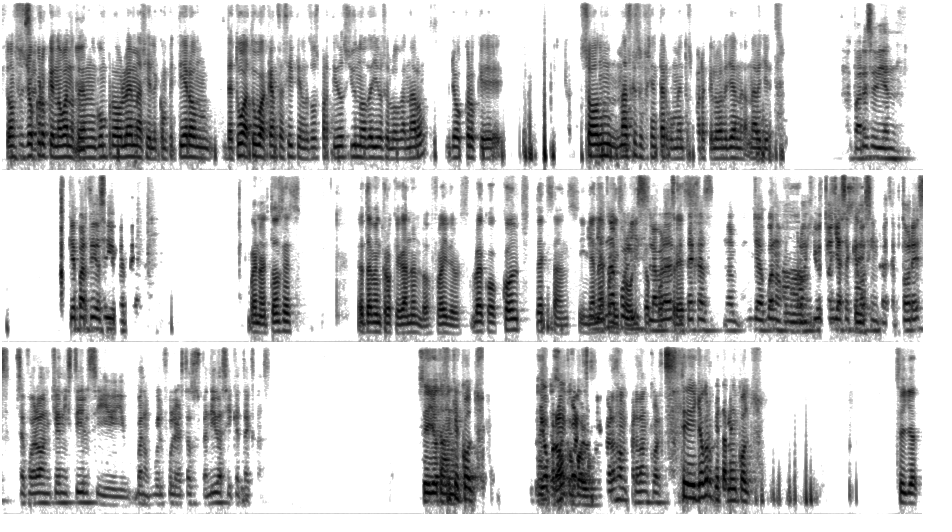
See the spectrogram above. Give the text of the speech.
Entonces yo Sí. creo que no van a tener ningún problema si le compitieron de tú a tú a Kansas City en los dos partidos y uno de ellos se lo ganaron. Yo creo que son más que suficientes argumentos para que lo vayan a ganar Jets. Me parece bien. ¿Qué partido sigue, Pepe? Bueno, entonces yo también creo que ganan los Raiders. Luego Colts, Texans, Indianapolis, Indianapolis, la por verdad es tres. que Texas, ya, bueno, Ah, Houston ya se sí. quedó sin receptores, se fueron Kenny Stills y, bueno, Will Fuller está suspendido, así que Texas. Sí, yo Así también. que Colts. Digo, perdón, Colts, sí, perdón, perdón, Colts. Sí, yo creo que también Colts. Sí, ya.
